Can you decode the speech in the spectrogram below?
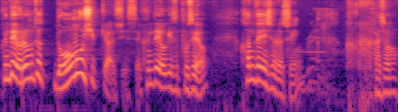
근데 여러분도 너무 쉽게 할 수 있어요. 근데 여기서 보세요. conventional 스윙. 가서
